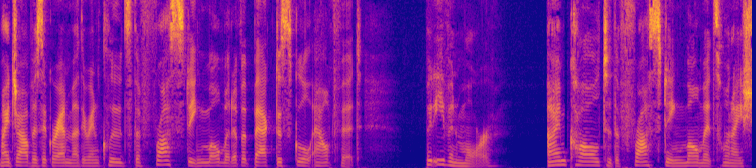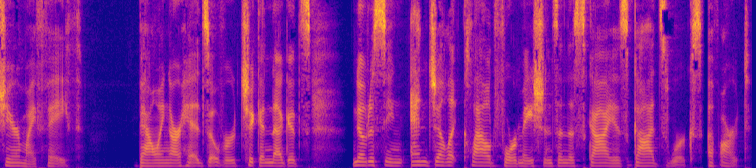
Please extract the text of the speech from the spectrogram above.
My job as a grandmother includes the frosting moment of a back to school outfit. But even more, I'm called to the frosting moments when I share my faith, bowing our heads over chicken nuggets, noticing angelic cloud formations in the sky as God's works of art,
